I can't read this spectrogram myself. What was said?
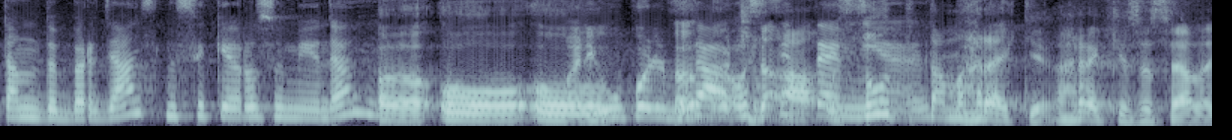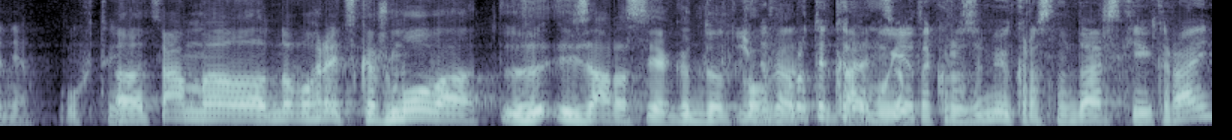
там де Бердянськ, наскільки я розумію, да? Е, о, о, Маріуполь, е, Да, бачимо. ось ці а, ось тут там греки, греки заселення. Ух ти. Е, Там е, новогрецька ж мова, е, і зараз як І додатково навпроти Криму, я так розумію, Краснодарський край.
